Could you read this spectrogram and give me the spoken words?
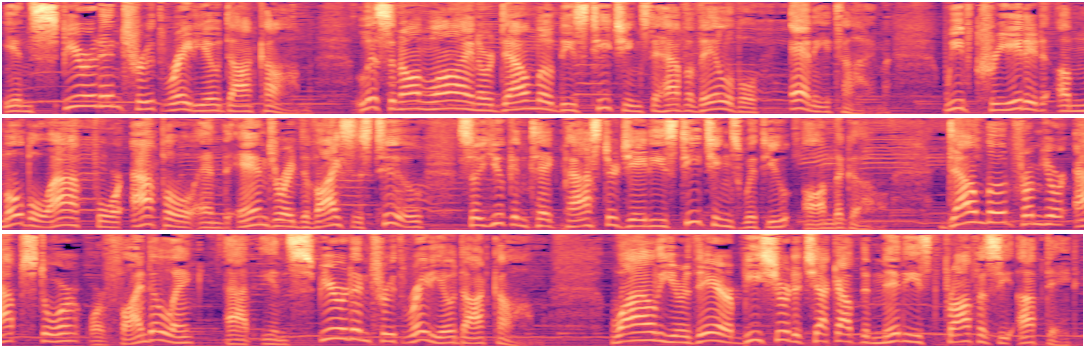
in spiritandtruthradio.com. Listen online or download these teachings to have available anytime. We've created a mobile app for Apple and Android devices too, so you can take Pastor JD's teachings with you on the go. Download from your app store or find a link at inspiritandtruthradio.com. While you're there, be sure to check out the Mideast Prophecy Update.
